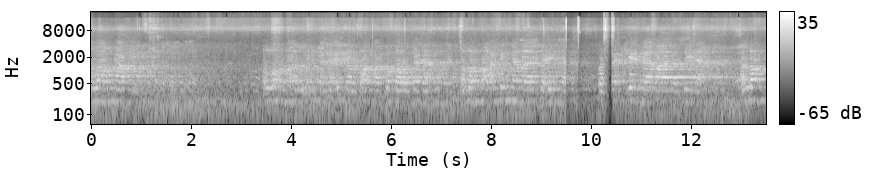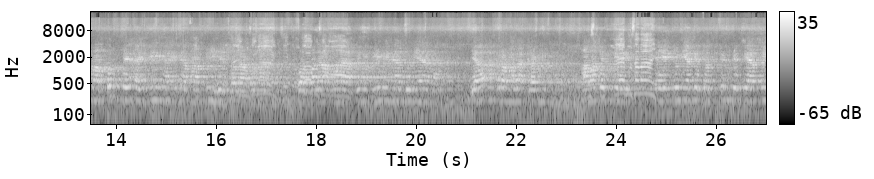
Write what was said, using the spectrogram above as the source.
اللهم اللهم علمنا العلم والفهم والتقى والهدى اللهم علمنا ما جهلنا وذكرنا ما نسينا اللهم خذ بايدينا الى ما فيه صلاحنا وصلاحنا আমাদেরকে এই দুনিয়াতে যতদিন বেঁচে আছি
